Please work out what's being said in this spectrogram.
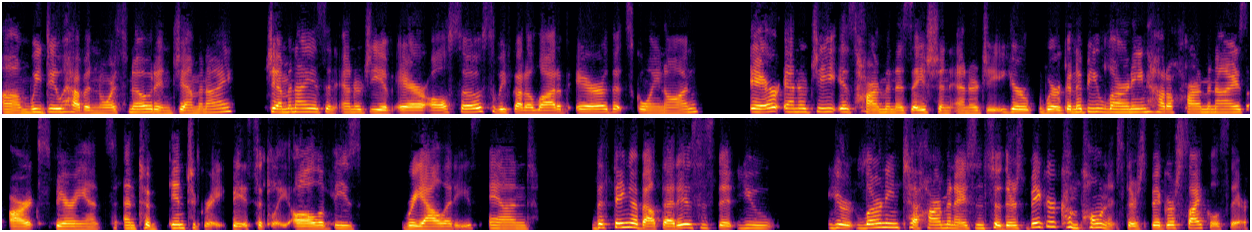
Um, we do have a North Node in Gemini. Gemini is an energy of air, also. So we've got a lot of air that's going on air energy is harmonization energy you're we're going to be learning how to harmonize our experience and to integrate basically all of these realities and the thing about that is is that you you're learning to harmonize and so there's bigger components there's bigger cycles there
